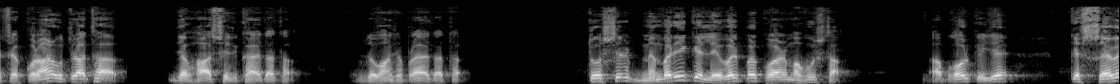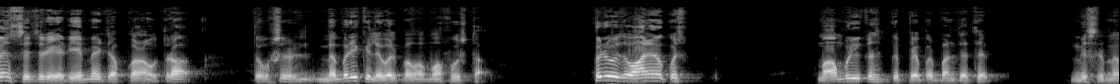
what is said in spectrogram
اچھا قرآن اترا تھا جب ہاتھ سے لکھا جاتا تھا زبان سے پڑھا جاتا تھا تو صرف میموری کے لیول پر قرآن محفوظ تھا آپ غور کیجئے کہ سیون سینچری ایڈیب میں جب قرآن اترا تو وہ صرف میموری کے لیول پر محفوظ تھا پھر اس زمانے میں کچھ معمولی قسم کے پیپر بنتے تھے مصر میں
